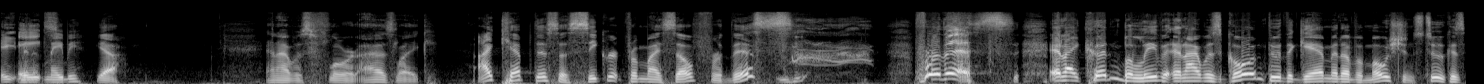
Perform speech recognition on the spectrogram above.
Eight eight, maybe. Yeah. And I was floored. I was like, I kept this a secret from myself for this? for this. And I couldn't believe it. And I was going through the gamut of emotions, too, because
